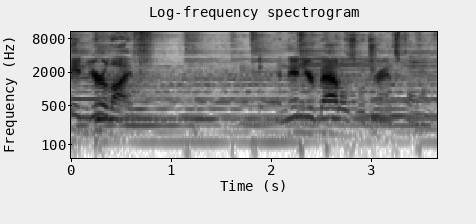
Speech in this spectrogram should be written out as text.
in your life. And then your battles will transform.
